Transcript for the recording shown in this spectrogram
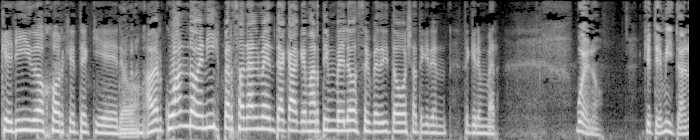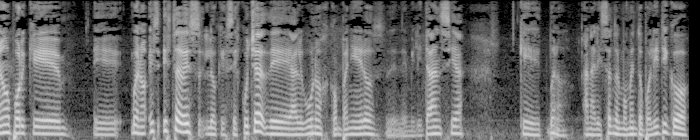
Querido Jorge, te quiero. A ver, ¿cuándo venís personalmente acá que Martín Veloso y Pedrito Boya te quieren, te quieren ver? Bueno, qué temita, ¿no? Porque, eh, bueno, es, esto es lo que se escucha de algunos compañeros de, de militancia que, bueno, analizando el momento político,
